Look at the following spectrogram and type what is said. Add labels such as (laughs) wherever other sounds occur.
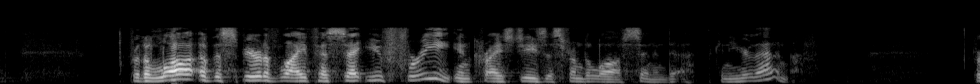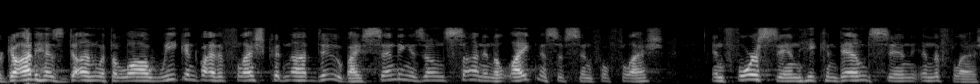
For the law of the Spirit of life has set you free in Christ Jesus from the law of sin and death. Can you hear that enough? For God has done what the law weakened by the flesh could not do by sending his own Son in the likeness of sinful flesh. And for sin, he condemned sin in the flesh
